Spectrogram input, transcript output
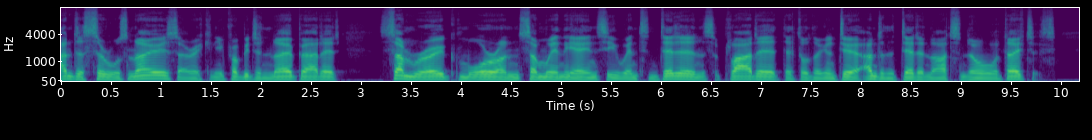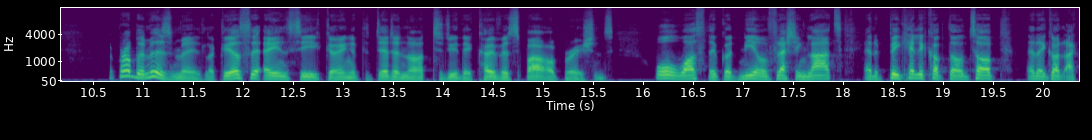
under Cyril's nose. I reckon he probably didn't know about it. Some rogue moron somewhere in the ANC went and did it and supplied it. They thought they were going to do it under the dead of night and no one would notice. The problem is, mate, like there's the ANC going at the dead of night to do their covert spy operations. All whilst they've got neon flashing lights and a big helicopter on top, and they got like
